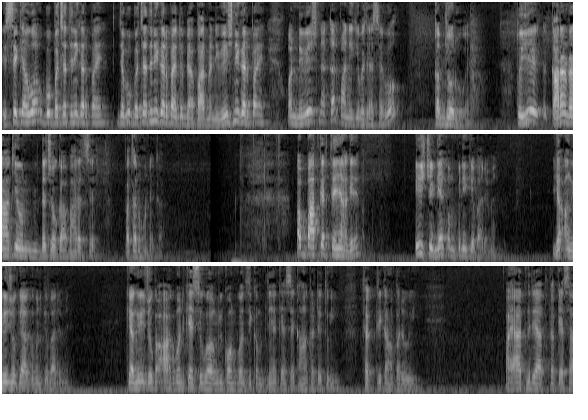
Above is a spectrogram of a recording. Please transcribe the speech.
इससे क्या हुआ? वो बचत नहीं कर पाए। जब वो बचत नहीं कर पाए तो व्यापार में निवेश नहीं कर पाए और निवेश न कर पाने की वजह से वो कमज़ोर हो गए। तो ये कारण रहा कि उन डचों का भारत से पतन होने का। अब बात करते हैं आगे, ईस्ट इंडिया कंपनी के बारे में या अंग्रेज़ों के आगमन के बारे में। कि अंग्रेज़ों का आगमन कैसे हुआ, उनकी कौन कौन सी कंपनियाँ कैसे, कहाँ घटित हुई, फैक्ट्री कहाँ पर हुई आयात निर्यात का कैसा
